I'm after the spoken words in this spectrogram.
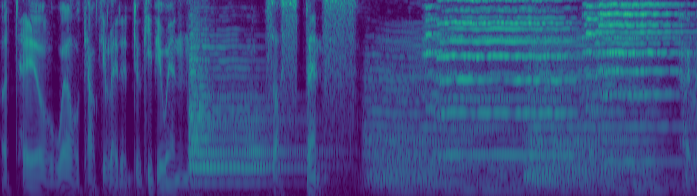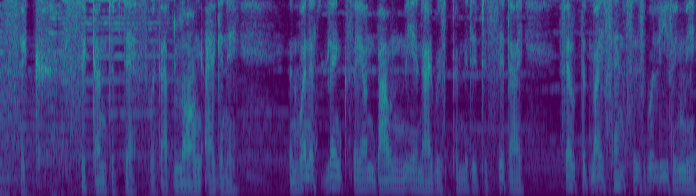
A tale well calculated to keep you in suspense. I was sick, sick unto death with that long agony. And when at length they unbound me and I was permitted to sit, I felt that my senses were leaving me.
